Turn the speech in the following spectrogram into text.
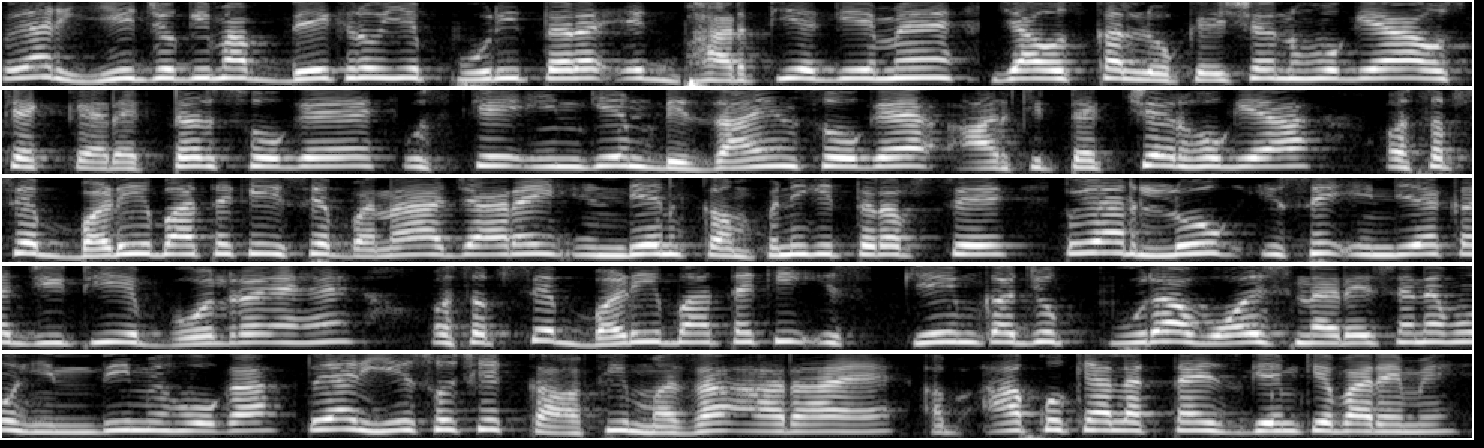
तो यार, ये जो गेम आप देख रहे हो, ये पूरी तरह एक भारतीय गेम है। या उसका लोकेशन हो गया, उसके कैरेक्टर्स हो गए, उसके इन गेम डिज़ाइन हो गया आर्किटेक्चर हो गया। और सबसे बड़ी बात है कि इसे बनाया जा रहा है इंडियन कंपनी की तरफ़ से। तो यार, लोग इसे इंडिया का GTA बोल रहे हैं। और सबसे बड़ी बात है कि इस गेम का जो पूरा वॉइस नरेशन है, वो हिंदी में होगा। तो यार, ये सोच के काफ़ी मज़ा आ रहा है। अब आपको क्या लगता है इस गेम के बारे में?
